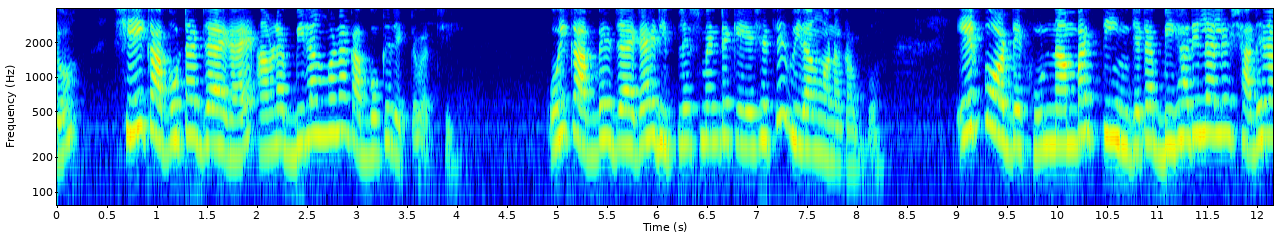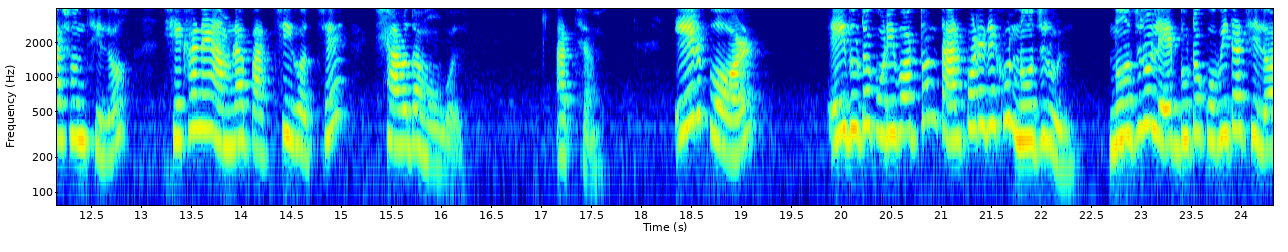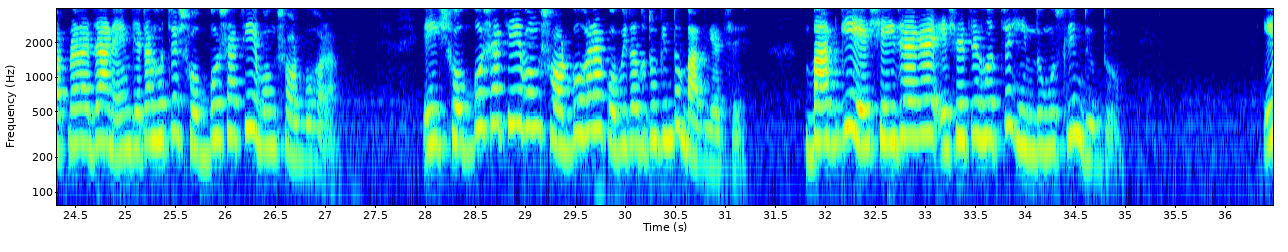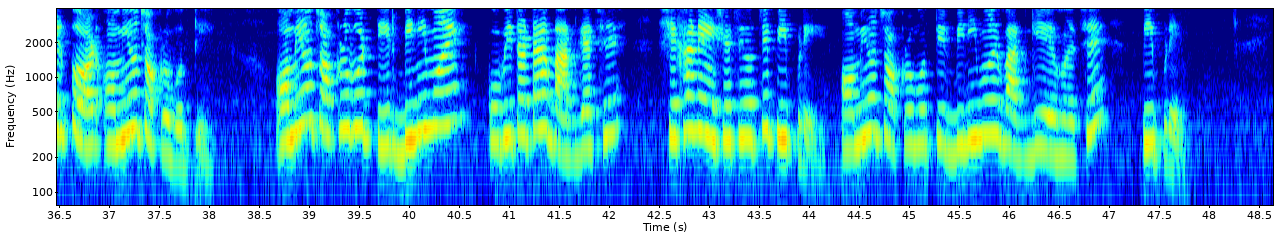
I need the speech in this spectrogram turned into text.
সেই কাব্যটার জায়গায় আমরা বীরাঙ্গনা কাব্যকে দেখতে পাচ্ছি। ওই কাব্যের জায়গায় রিপ্লেসমেন্টে কে এসেছে? বীরাঙ্গনা কাব্য। এরপর দেখুন নাম্বার তিন, যেটা বিহারীলালের সাধের আসন ছিল, সেখানে আমরা পাচ্ছি হচ্ছে সারদা মঙ্গল। আচ্ছা। এরপর এই দুটো পরিবর্তন, তারপরে দেখুন নজরুল। নজরুলের দুটো কবিতা ছিল, আপনারা জানেন, যেটা হচ্ছে সব্যসাচী এবং সর্বহারা। এই সব্যসাচী এবং সর্বহারা কবিতা দুটো কিন্তু বাদ গেছে। বাদ গিয়ে সেই জায়গায় এসেছে হচ্ছে হিন্দু মুসলিম যুদ্ধ। এরপর অমিয় চক্রবর্তী। অমিয় চক্রবর্তীর বিনিময় কবিতাটা বাদ গেছে। সেখানে এসেছে হচ্ছে পিঁপড়ে। অমিয় চক্রবর্তীর বিনিময় বাদ গিয়ে হয়েছে পিঁপড়ে।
